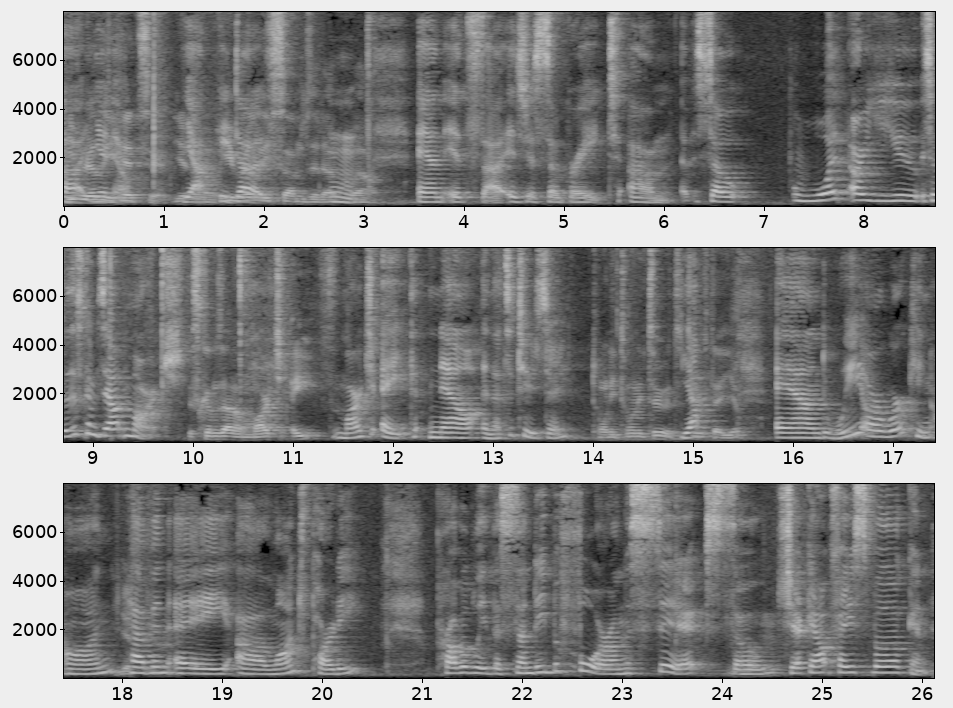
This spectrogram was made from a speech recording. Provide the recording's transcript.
uh, really you know hits it. you yeah know. he, he does really sums it up well. and it's uh, it's just so great. Um, so what are you? So this comes out in March, This comes out on March 8th, March 8th. Now, and that's a Tuesday. 2022. It's a Yep. Tuesday, yep. And we are working on Yes, having a uh, launch party probably the Sunday before on the 6th. So Mm-hmm. check out Facebook and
